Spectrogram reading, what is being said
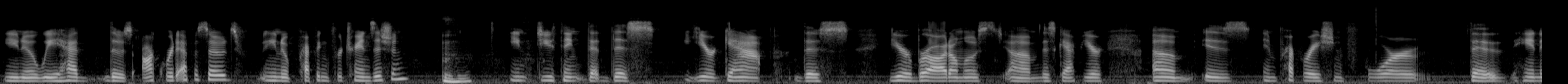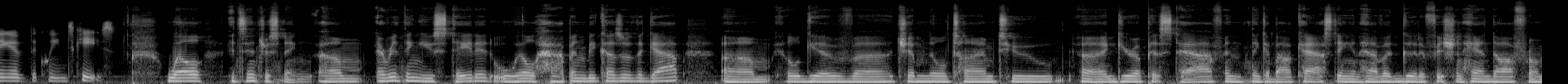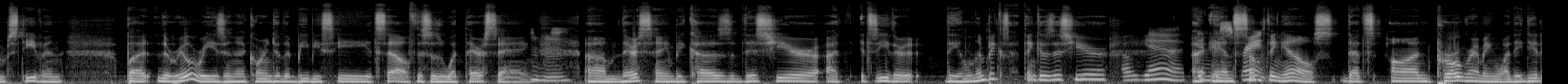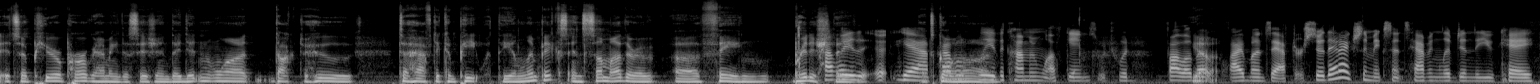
you know, we had those awkward episodes, you know, prepping for transition hmm you, do you think that this year gap, this year abroad, almost um, this gap year, um, is in preparation for the handing of the Queen's keys? Well, it's interesting. Um, everything you stated will happen because of the gap. Um, it'll give uh, Chibnall time to uh, gear up his staff and think about casting and have a good, efficient handoff from Steven. But the real reason, according to the BBC itself, this is what they're saying. Um, they're saying because this year, I, it's either the Olympics, I think, is this year, Oh yeah, uh, and spring. something else that's on programming why they did it's a pure programming decision they didn't want doctor who to have to compete with the olympics and some other uh, thing british Probably, thing uh, yeah, that's going probably the Commonwealth Games, which would follow about Yeah. five months after. So that actually makes sense. Having lived in the UK,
